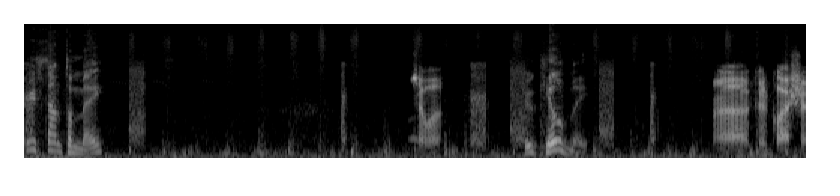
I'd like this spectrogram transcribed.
Who stamped on me? So what? Who killed me? Uh, good question.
